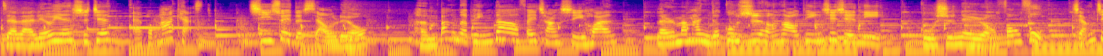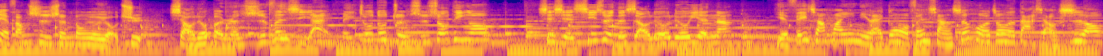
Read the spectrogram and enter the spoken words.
再来留言时间，Apple Podcast。七岁的小刘，很棒的频道，非常喜欢。懒人妈妈，你的故事很好听，谢谢你。故事内容丰富，讲解方式生动又有趣，小刘本人十分喜爱，每周都准时收听哦。谢谢七岁的小刘留言呢、也非常欢迎你来跟我分享生活中的大小事哦。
